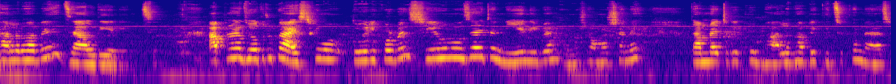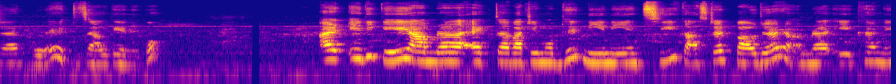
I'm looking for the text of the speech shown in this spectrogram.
ভালোভাবে জাল দিয়ে নিচ্ছি। আপনারা যতটুকু আইসক্রিম তৈরি করবেন সেই অনুযায়ী এটা নিয়ে নেবেন, কোনো সমস্যা নেই। তো আমরা এটাকে খুব ভালোভাবে কিছুক্ষণ নাড়াচাড়া করে একটু জাল দিয়ে নেব। আর এদিকে আমরা একটা বাটির মধ্যে নিয়ে নিয়েছি কাস্টার্ড পাউডার আমরা এখানে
